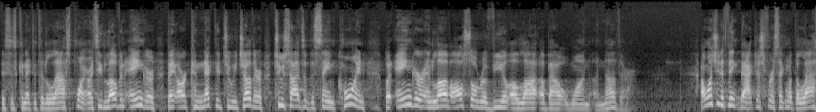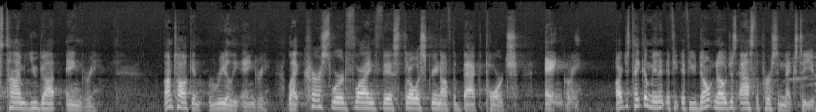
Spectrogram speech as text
This is connected to the last point, right? See, love and anger, they are connected to each other, two sides of the same coin, but anger and love also reveal a lot about one another. I want you to think back just for a second about the last time you got angry. I'm talking really angry. Like curse word, flying fist, throw a screen off the back porch, angry. All right, just take a minute. If you, if you don't know, just ask the person next to you.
